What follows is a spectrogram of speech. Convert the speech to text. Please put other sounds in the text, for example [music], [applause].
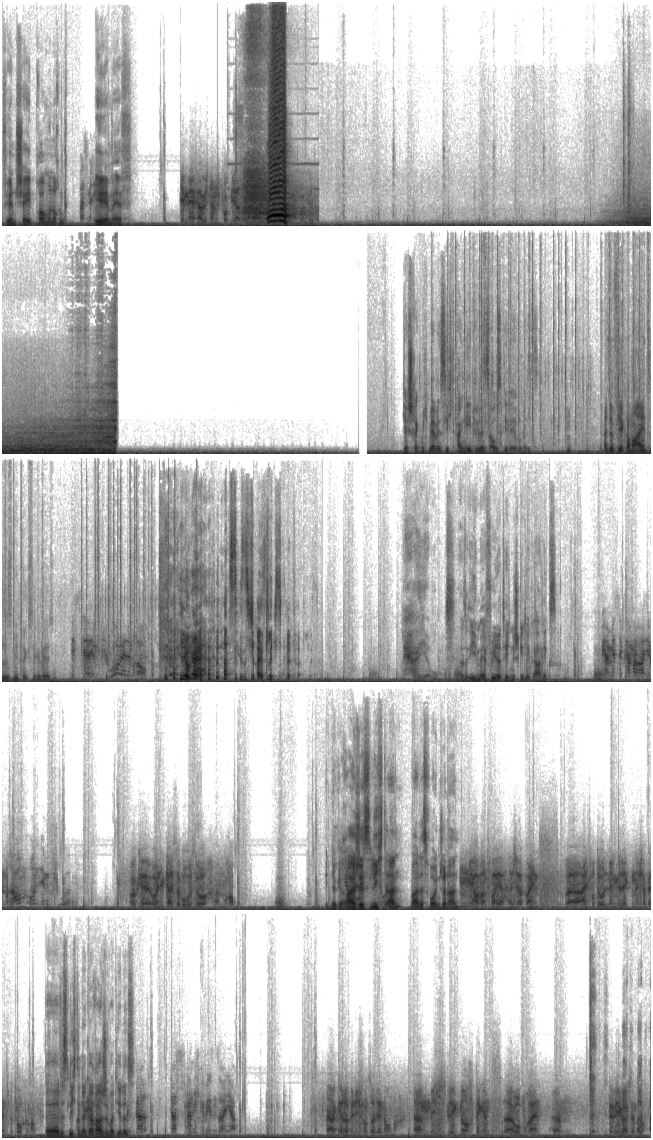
Für einen Shade brauchen wir noch ein? EMF. Im F habe ich noch nicht probiert. Also Oh! Ich erschrecke mich mehr, wenn das Licht angeht, wie wenn es ausgeht, ey. Ohne Witz. Also 4,1 ist das niedrigste gewesen. Ist der im Flur oder im Raum? [laughs] Junge, lass dieses scheiß Licht bitte. Ja, hier oben. Also EMF-Reader technisch geht hier gar nichts. Wir haben jetzt eine Kamera im Raum und im Flur. Okay, und Geisterbuch ist auch im Raum. In der Garage ist Licht an. War das vorhin schon an? Hm, Ja, waren zwei. ja. Ich habe eins, äh, eins wurde unten hingelegt und ich habe eins mit hochgenommen. Äh, das Licht in der Okay. Garage, wart ihr das? Das kann ich gewesen sein, ja. Ja, Keller bin ich von alleine runter. Ähm, ich leg noch Dingens äh, oben rein. Ähm, Bewegungssensor. [laughs]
